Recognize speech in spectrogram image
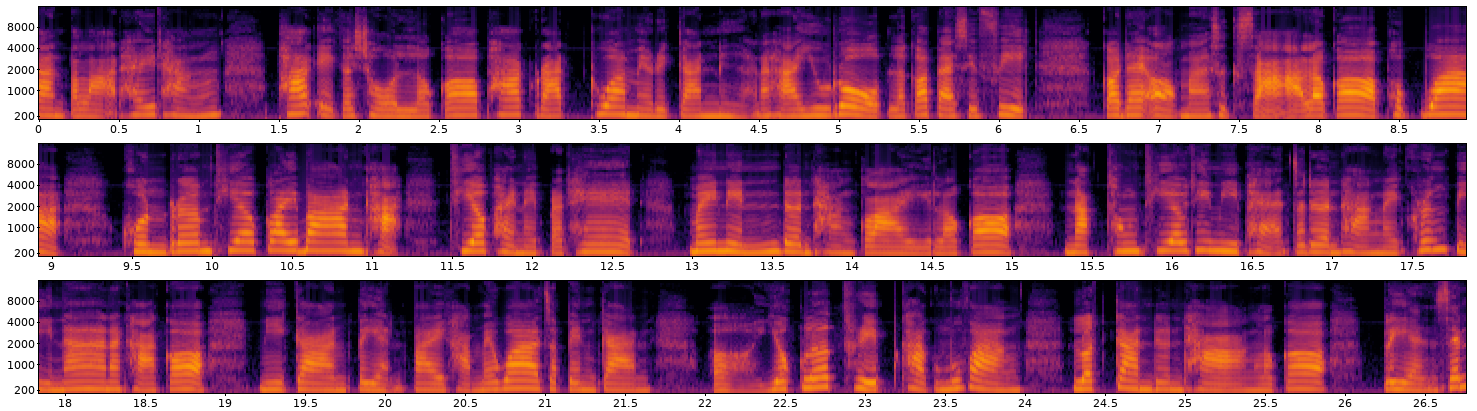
การตลาดให้ทั้งภาคเอกชน แล้วก็ภาครัฐทั่วอเมริกาเหนือนะคะ ยุโรปแล้วก็แปซิฟิก ก็ได้ออกมาศึกษา แล้วก็พบว่าคนเริ่มเที่ยวใกล้บ้านค่ะ เที่ยวภายในประเทศ ไม่เน้นเดินทางไกล แล้วก็นักท่องเที่ยวที่มีแผนจะเดินทางในครึ่งปีหน้านะคะ ก็มีการเปลี่ยนไปค่ะ ไม่ว่าจะเป็นการยกเลิกทริปค่ะคุณผู้ฟังลดการเดินทางแล้วก็ เปลี่ยนเส้น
